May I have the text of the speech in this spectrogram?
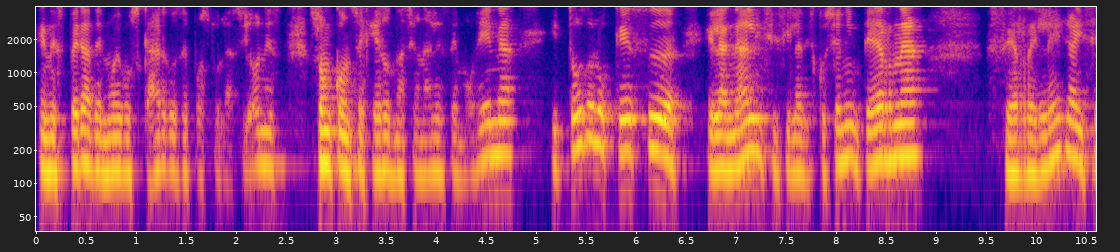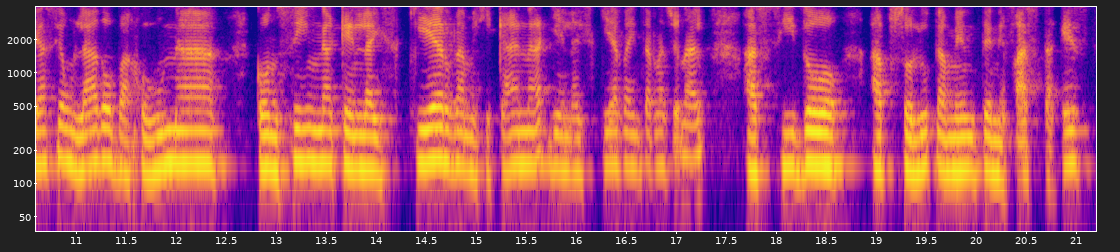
en espera de nuevos cargos, de postulaciones, son consejeros nacionales de Morena y todo lo que es eh, el análisis y la discusión interna se relega y se hace a un lado bajo una consigna que en la izquierda mexicana y en la izquierda internacional ha sido absolutamente nefasta, que es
